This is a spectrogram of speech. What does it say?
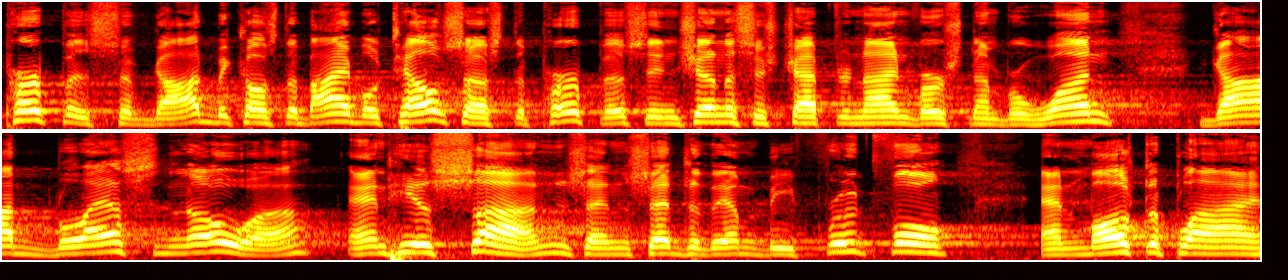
purpose of God because the Bible tells us the purpose in Genesis chapter 9, verse number 1. God blessed Noah and his sons and said to them, Be fruitful and multiply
